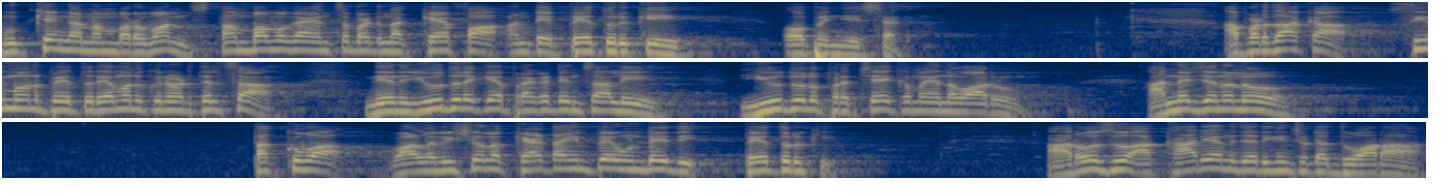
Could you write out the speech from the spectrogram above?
ముఖ్యంగా నంబర్ వన్ స్తంభముగా ఎంచబడిన కేఫా అంటే పేతురికి ఓపెన్ చేశాడు. అప్పటిదాకా సీమోను పేతురు ఏమనుకునేవాడు తెలుసా? నేను యూదులకే ప్రకటించాలి యూదులు ప్రత్యేకమైన వారు. అన్యజనులు తక్కువ. వాళ్ళ విషయంలో కేటాయింపే ఉండేది పేతురికి. ఆ రోజు ఆ కార్యాన్ని జరిగించుట ద్వారా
